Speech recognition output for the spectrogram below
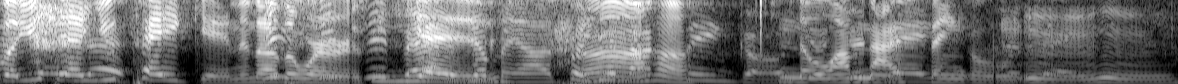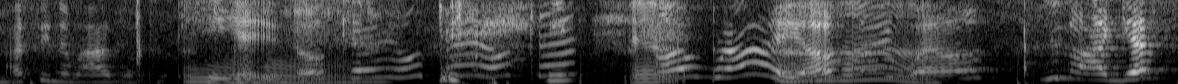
So you saying you taking, in She- other she- words. she batted your Yes. man, so you're Uh-huh. not single. no You're- i'm you're not dating. single You're dating. hmm I seen them eyes. yes Okay, okay, okay. Yeah. All right, Uh-huh. right. Well, you know, I guess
